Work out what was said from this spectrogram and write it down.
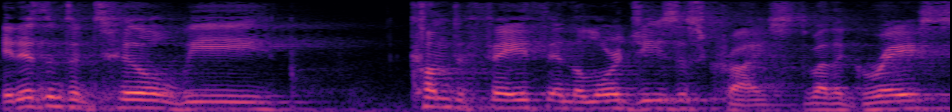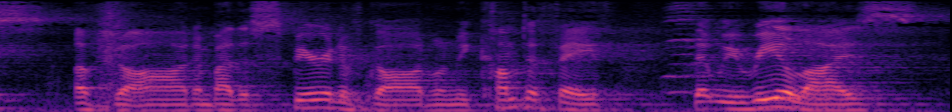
it isn't until we come to faith in the Lord Jesus Christ by the grace of God and by the Spirit of God, when we come to faith, that we realize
